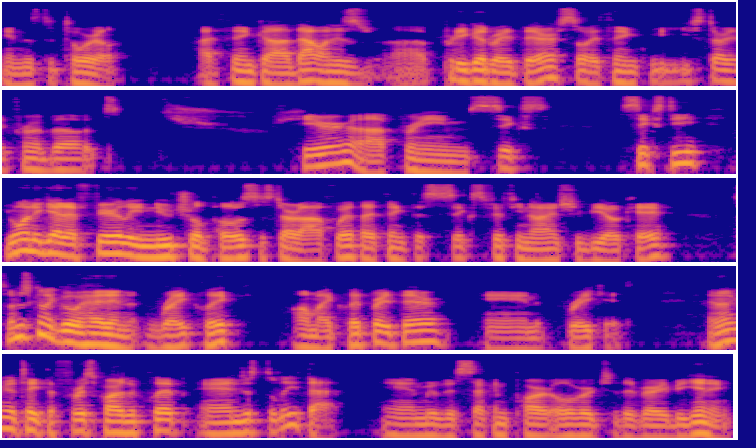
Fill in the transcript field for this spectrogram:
in this tutorial. I think uh, that one is uh, pretty good right there. So I think we started from about here, uh, frame 660. You want to get a fairly neutral pose to start off with. I think the 659 should be okay. So I'm just going to go ahead and right click on my clip right there and break it. And I'm going to take the first part of the clip and just delete that and move the second part over to the very beginning.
